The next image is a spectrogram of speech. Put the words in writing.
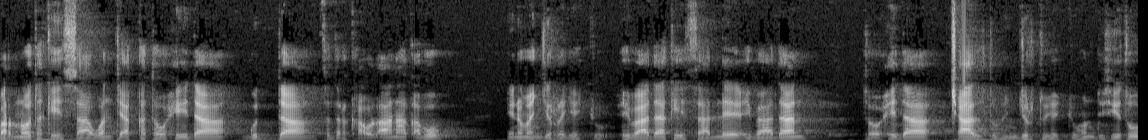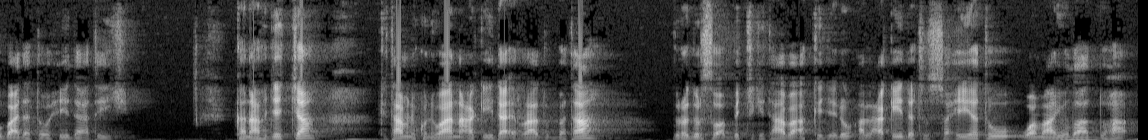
barnoota keessaa wanti akka tawxiidaa guddaa sadarkaa ol'aanaa qabu inuma hin jirre jechuu ibaadaa keessaallee ibaadaan tawxiidaa caaltu hin jirtu jechuu hundi isiituu baada tawxiidaati kanaaf jecha kitaabni kun waan aqiidaa irraa dubbataa در درسو أبتش كتابة أكجلو العقيدة الصحيحة وما يضادها.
